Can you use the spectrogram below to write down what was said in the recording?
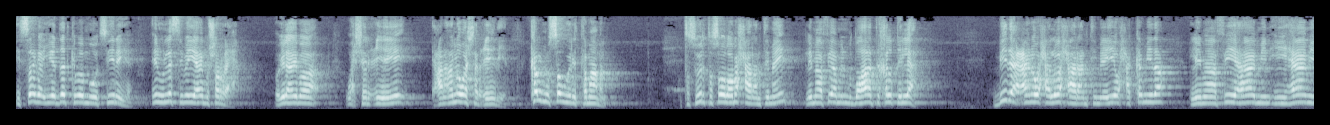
isaga iyo dadkaba moodsiinaya inuu la siman yahay musharica oo ilaahay baa wax sharciyeeyey yani ana waa sharciyeynaya kalmusawiri tamaama taswiirta soo looma xaaraantimeyn lima fiiha min mudaaharaati khalqi illah bidacana waxaa loo xaaraantimeeyey waxaa ka mida lima fiiha min ihaami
